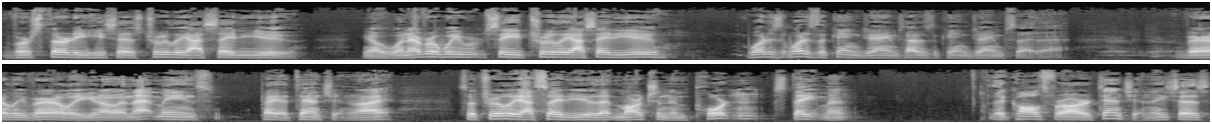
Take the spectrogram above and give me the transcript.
verse 30, he says, Truly I say to you, you know, whenever we see truly I say to you, what is, what is the King James? How does the King James say that? Verily, verily. verily, verily. You know, and that means pay attention, right? So truly I say to you, that marks an important statement that calls for our attention. And he says,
